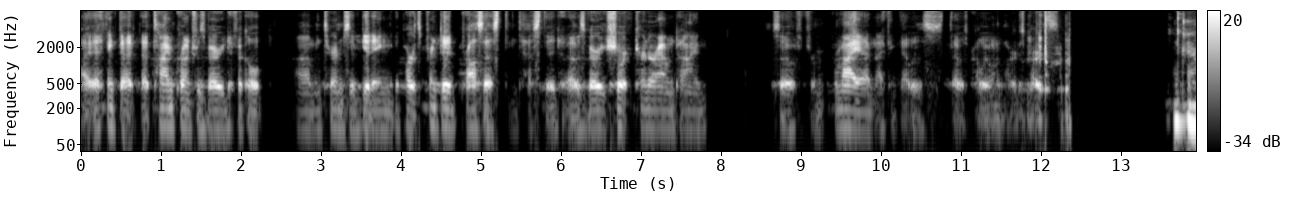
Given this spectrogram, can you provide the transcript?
I, I, think that that time crunch was very difficult um, in terms of getting the parts printed, processed, and tested. Uh, it was very short turnaround time. So from, from my end, I think that was that was probably one of the hardest parts. Okay.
